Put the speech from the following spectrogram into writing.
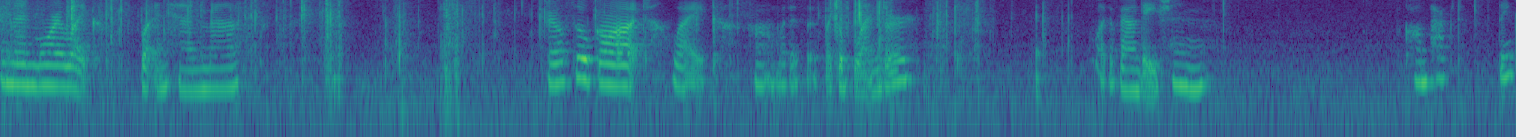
And then more like foot and hand masks. I also got like, um, what is this? Like a blender. Like a foundation compact thing.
